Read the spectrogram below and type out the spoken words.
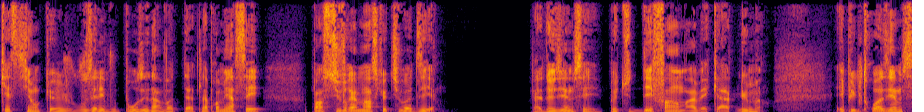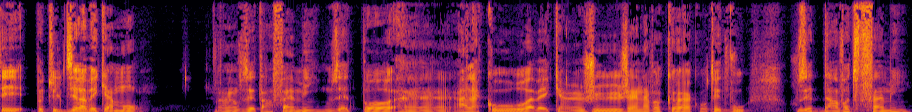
questions que vous allez vous poser dans votre tête. La première c'est penses-tu vraiment ce que tu vas dire? La deuxième c'est peux-tu défendre avec argument? Et puis le troisième c'est peux-tu le dire avec amour? Hein, vous êtes en famille, vous n'êtes pas euh, à la cour avec un juge, un avocat à côté de vous, vous êtes dans votre famille.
